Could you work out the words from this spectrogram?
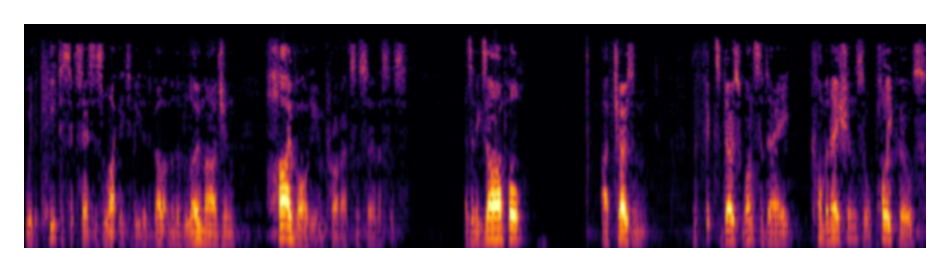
where the key to success is likely to be the development of low margin, high volume products and services. As an example, I've chosen the fixed dose once a day combinations or polypills,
